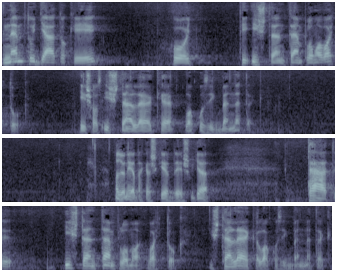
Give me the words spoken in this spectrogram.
Nem tudjátok-é, hogy ti Isten temploma vagytok? És az Isten lelke lakozik bennetek? Nagyon érdekes kérdés, ugye? Tehát Isten temploma vagytok, Isten lelke lakozik bennetek.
